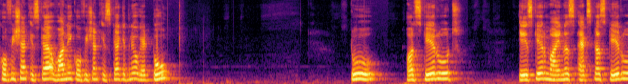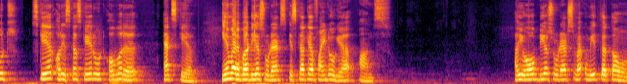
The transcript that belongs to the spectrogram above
कोफिशन इसका वन ही कोफिशन इसका कितने हो गए? टू टू और square root a square minus x का स्केयर रूट स्केयर और इसका square root over x square ये हमारे पास डियर स्टूडेंट्स इसका क्या फाइंड हो गया? आंस आई होप डियर स्टूडेंट्स मैं उम्मीद करता हूँ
